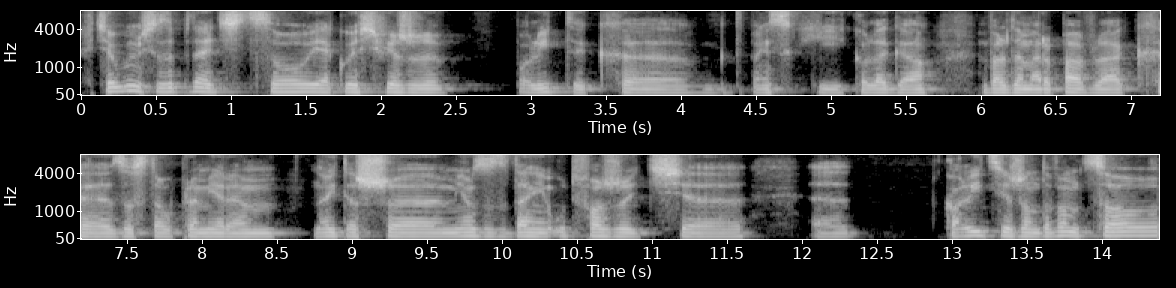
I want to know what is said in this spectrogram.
Chciałbym się zapytać, co jako świeży polityk, e, gdy pański kolega Waldemar Pawlak e, został premierem, no i też e, miał za zadanie utworzyć koalicję rządową, co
